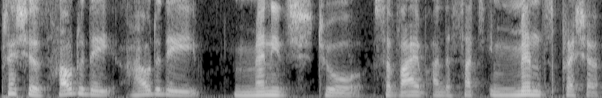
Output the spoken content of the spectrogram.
pressures how do they how do they manage to survive under such immense pressure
